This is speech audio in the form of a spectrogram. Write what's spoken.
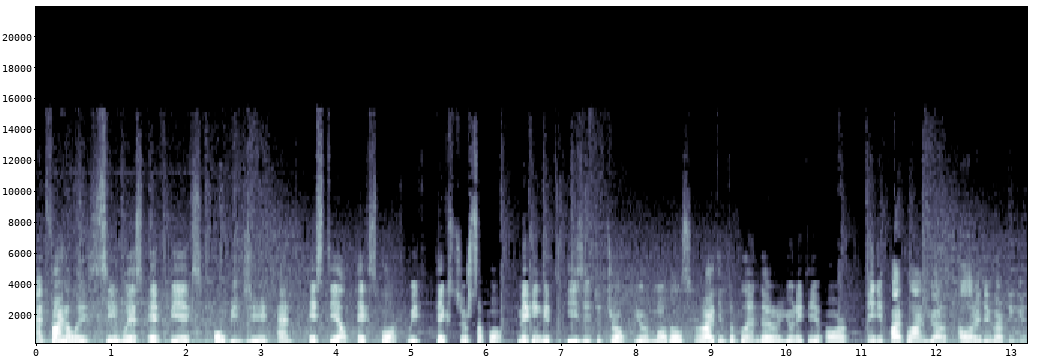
And finally, seamless FBX, OBJ and STL export with texture support, making it easy to drop your models right into Blender, Unity or any pipeline you are already working in.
